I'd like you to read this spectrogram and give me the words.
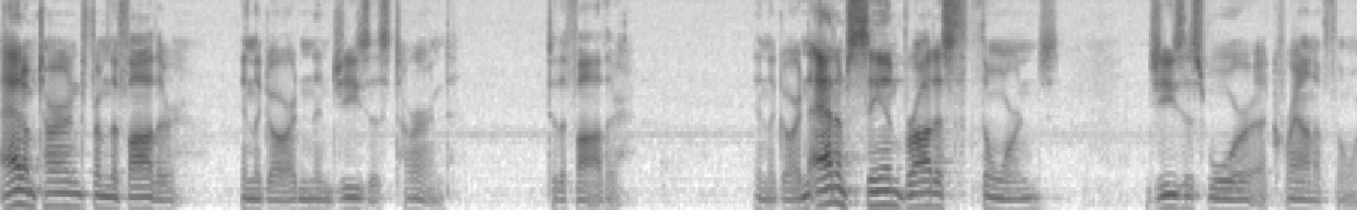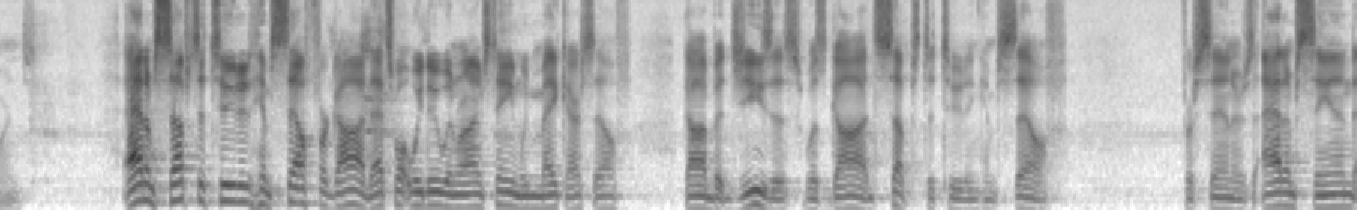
Adam turned from the Father in the garden, and Jesus turned to the Father in the garden. Adam's sin brought us thorns. Jesus wore a crown of thorns. Adam substituted himself for God. That's what we do when Rhymes team. We make ourselves God. But Jesus was God substituting himself for sinners. Adam sinned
